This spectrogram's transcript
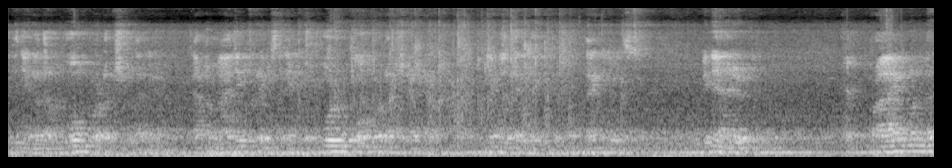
ഇത് ഞങ്ങളുടെ ഹോം പ്രൊഡക്ഷൻ തന്നെയാണ്. കാരണം മാജിക് ഫ്രെയിംസിനെ എപ്പോഴും ഹോം പ്രൊഡക്ഷനായിട്ടാണ് ഞങ്ങൾ തെരഞ്ഞെടുക്കുന്നത്. താങ്ക് യു പിന്നെ അരുൺ പ്രായം കൊണ്ട്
